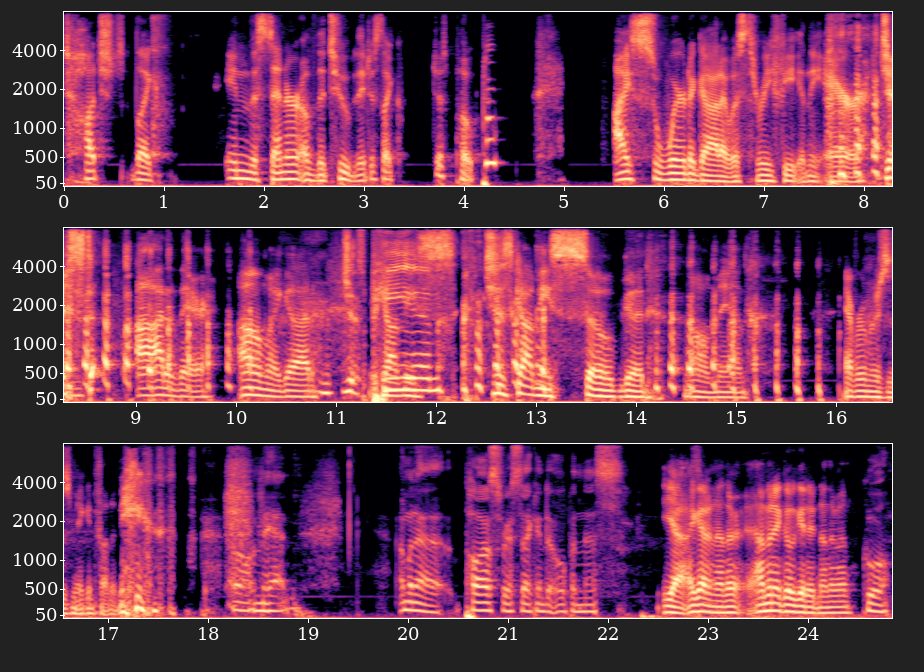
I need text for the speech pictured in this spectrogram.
touched like in the center of the tube. They just like just poked. Boop. I swear to God, I was three feet in the air, just out of there. Oh my God, Just it got me, just got me so good. Oh man, Everyone was just making fun of me. Oh man. I'm gonna pause for a second to open this. yeah, I got another. I'm gonna go get another one. Cool.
